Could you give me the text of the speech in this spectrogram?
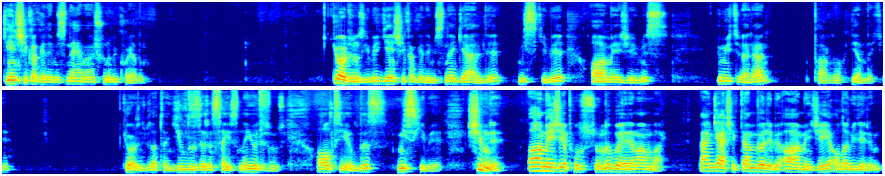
Gençlik Akademisi'ne hemen şunu bir koyalım. Gördüğünüz gibi Gençlik Akademisi'ne geldi. Mis gibi AMC'miz. Ümit veren pardon yanındaki. Gördüğünüz zaten yıldızların sayısını görüyorsunuz. 6 yıldız mis gibi. Şimdi AMC pozisyonunda bu eleman var. Ben gerçekten böyle bir AMC'yi alabilirim.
